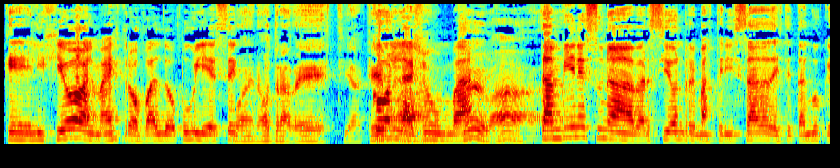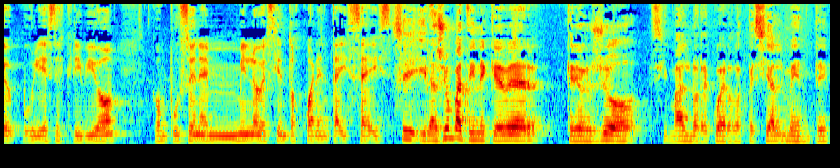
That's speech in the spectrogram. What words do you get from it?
que eligió al maestro Osvaldo Pugliese Bueno, otra bestia. qué con la yumba. qué va. También es una versión remasterizada de este tango que Pugliese escribió, compuso en, en 1946. Sí, y la yumba tiene que ver, creo yo, si mal no recuerdo, especialmente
